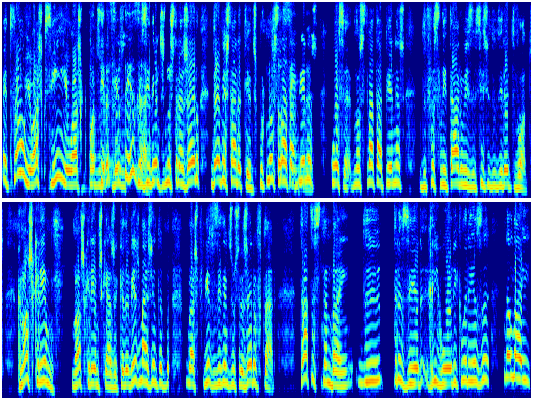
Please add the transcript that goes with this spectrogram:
Então, eu acho que sim, eu acho que Pode todos os residentes no estrangeiro devem estar atentos, porque não Estou se trata sempre. apenas, ouça, não se trata apenas de facilitar o exercício do direito de voto, que nós queremos, nós queremos que haja cada vez mais gente, mais portugueses residentes no estrangeiro a votar. Trata-se também de trazer rigor e clareza na lei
